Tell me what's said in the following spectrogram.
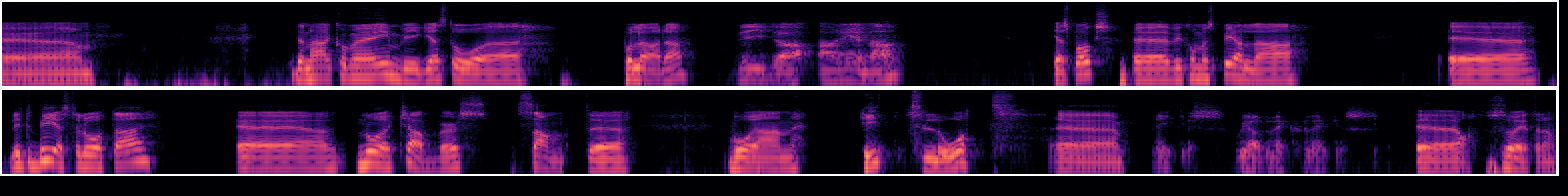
Eh, den här kommer invigas då eh, på lördag. Vida Arena. Yesbox. Eh, vi kommer spela eh, lite BST-låtar, eh, några covers samt eh, våran hitlåt. Eh, Lakers. We are the Växjö Lakers. Eh, ja, så heter den.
